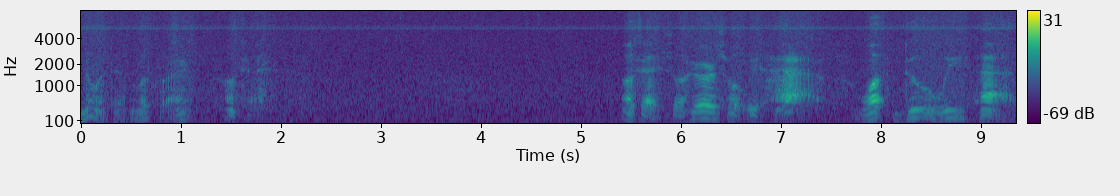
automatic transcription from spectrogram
knew it didn't look right. Okay. Okay, so here's what we have. What do we have?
